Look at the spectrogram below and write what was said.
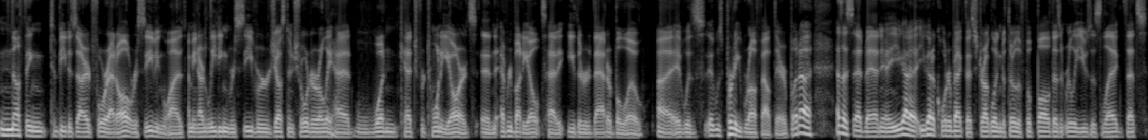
nothing to be desired for at all receiving wise. I mean, our leading receiver, Justin Shorter, only had one catch for 20 yards, and everybody else had either that or below. Uh, it was it was pretty rough out there. But uh, as I said, man, you, know, you got a you got a quarterback that's struggling to throw the football, doesn't really use his legs. That's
